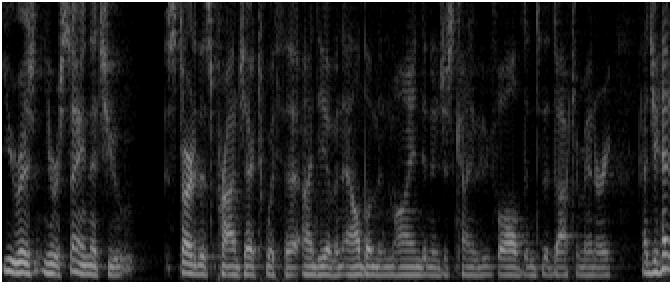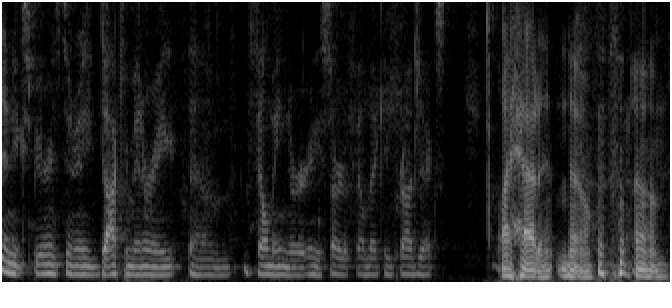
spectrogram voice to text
you were, you were saying that you started this project with the idea of an album in mind, and it just kind of evolved into the documentary. Had you had any experience doing any documentary um, filming or any sort of filmmaking projects? I hadn't. No. um,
